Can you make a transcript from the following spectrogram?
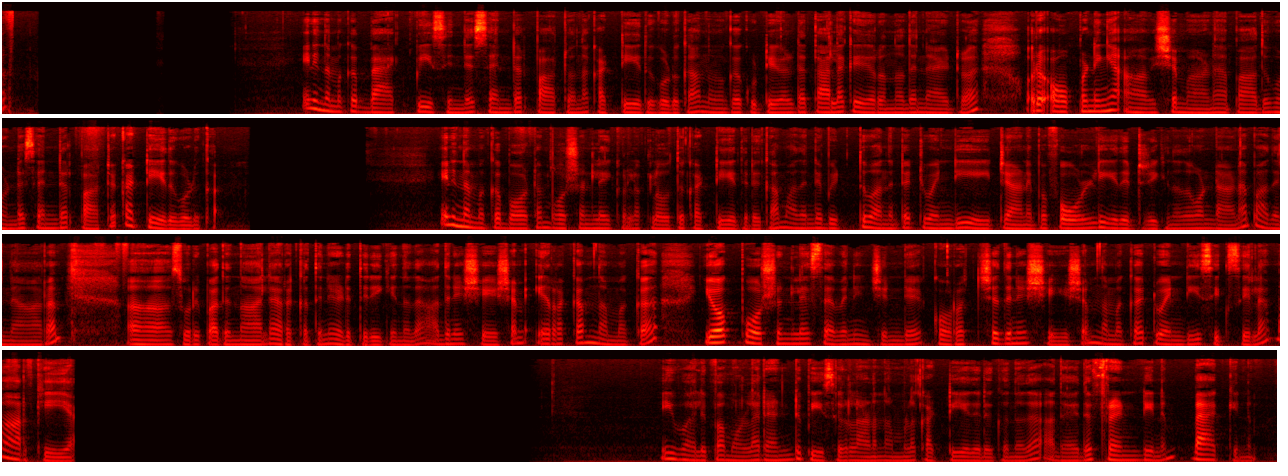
ഇനി നമുക്ക് ബാക്ക് പീസിന്റെ സെന്റർ പാർട്ട് ഒന്ന് കട്ട് ചെയ്ത് കൊടുക്കാം. നമുക്ക് കുട്ടികളുടെ തല കയറുന്നതിനായിട്ട് ഒരു ഓപ്പണിങ് ആവശ്യമാണ്. അപ്പോൾ അതുകൊണ്ട് സെന്റർ പാർട്ട് കട്ട് ചെയ്ത് കൊടുക്കാം. ഇനി നമുക്ക് ബോട്ടം പോർഷനിലേക്കുള്ള ക്ലോത്ത് കട്ട് ചെയ്തെടുക്കാം. അതിന്റെ വിട്ട് വന്നിട്ട് ട്വന്റി എയ്റ്റ് ആണ്. ഇപ്പോൾ ഫോൾഡ് ചെയ്തിട്ടിരിക്കുന്നത് കൊണ്ടാണ് പതിനാറ് സോറി പതിനാല് ഇറക്കത്തിന് എടുത്തിരിക്കുന്നത്. അതിനുശേഷം ഇറക്കം നമുക്ക് യോക്ക് പോർഷനിലെ സെവൻ ഇഞ്ചിന്റെ കുറച്ചതിന് ശേഷം നമുക്ക് ട്വന്റി സിക്സിൽ മാർക്ക് ചെയ്യാം. ഈ വലിപ്പമുള്ള രണ്ട് പീസുകളാണ് നമ്മൾ കട്ട് ചെയ്തെടുക്കുന്നത്. അതായത് ഫ്രണ്ടിനും ബാക്കിനും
